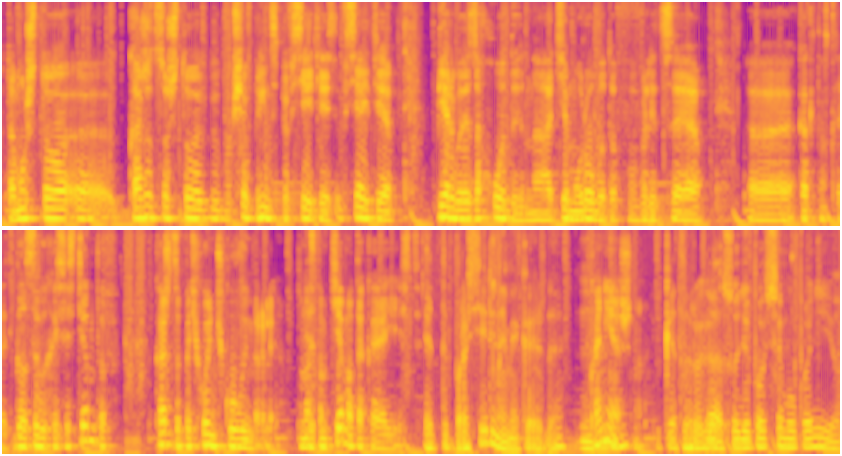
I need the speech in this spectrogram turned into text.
Потому что э, кажется, что вообще, в принципе, все эти, все эти первые заходы на тему роботов в лице, э, как это сказать, голосовых ассистентов, кажется, потихонечку вымерли. У нас это, там тема такая есть. Это про Siri намекаешь, да? Конечно. Которую... Да, судя по всему, про нее.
